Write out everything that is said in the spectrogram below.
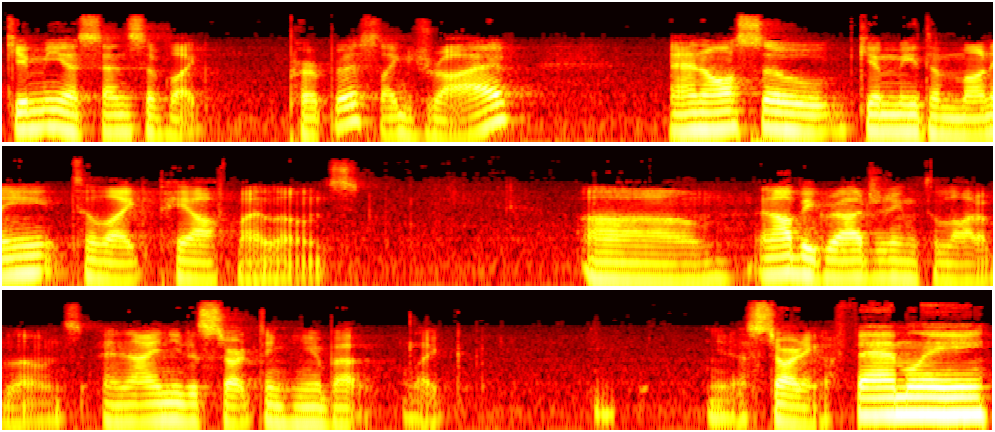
give me a sense of like purpose, like drive, and also give me the money to like pay off my loans. Um, and I'll be graduating with a lot of loans, and I need to start thinking about like, you know, starting a family,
